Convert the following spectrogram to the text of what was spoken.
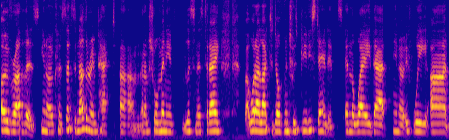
over others, you know, because that's another impact. Um, and I'm sure many of listeners today, but what I like to delve into is beauty standards and the way that, you know, if we aren't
